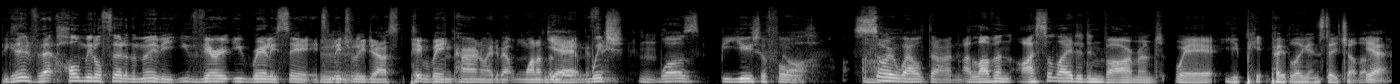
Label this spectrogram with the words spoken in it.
Because then for that whole middle third of the movie, you very you rarely see it. It's mm. literally just people being paranoid about one of them Yeah, the which thing. Mm. was beautiful, Oh. so oh. well done. I love an isolated environment where you pit people against each other. Yeah.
